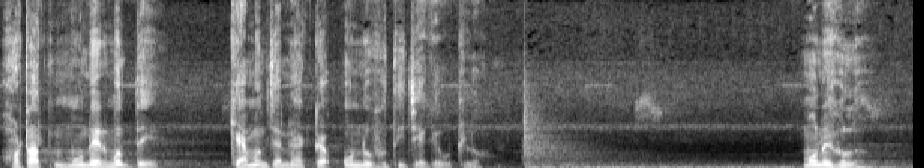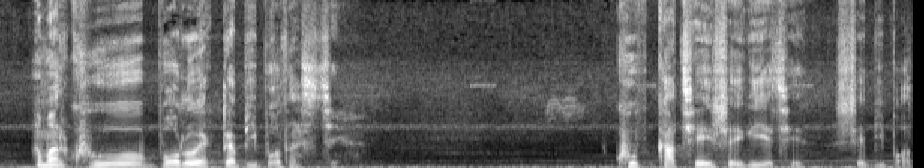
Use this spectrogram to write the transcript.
হঠাৎ মনের মধ্যে কেমন যেন একটা অনুভূতি জেগে উঠল। মনে হলো আমার খুব বড় একটা বিপদ আসছে। খুব কাছে এসে গিয়েছে সে বিপদ।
